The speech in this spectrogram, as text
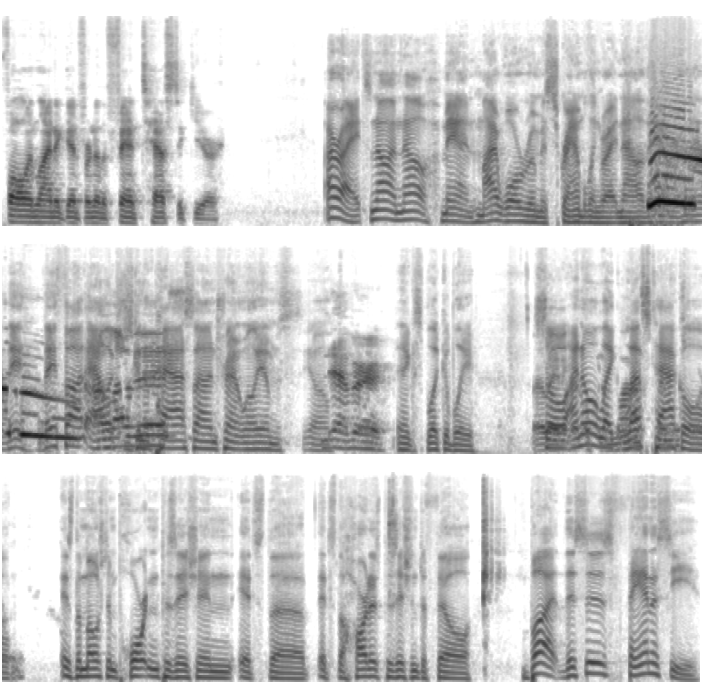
fall in line again for another fantastic year. All right. So now I'm now, man, my war room is scrambling right now. They, they, they thought Alex was going to pass on Trent Williams, you know, Never. inexplicably. By the So way, I know like left monster in this tackle is the most important position. It's the it's the hardest position to fill. But this is fantasy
